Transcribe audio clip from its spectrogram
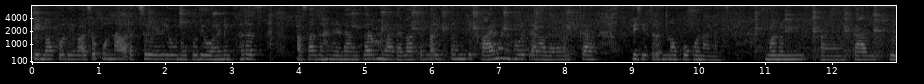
की नको देवा असं पुन्हावरच वेळ येऊ नको देऊ. आणि खरंच असा घाणेरडा आजार म्हणा त्याला त्याला एकदम म्हणजे काय म्हणू त्या आजारावर? इतका विचित्र नको कोणालाच. म्हणून काल शूट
